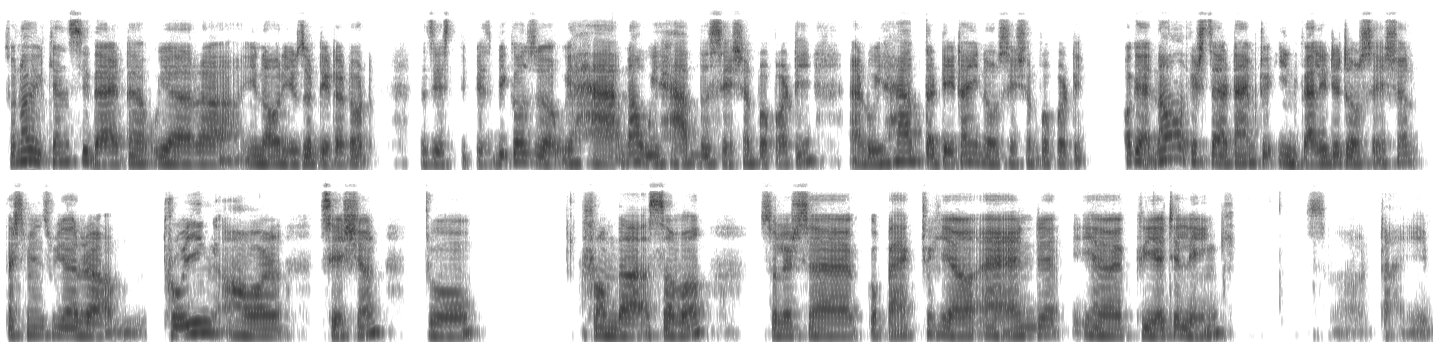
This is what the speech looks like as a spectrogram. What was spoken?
So now you can see that uh, we are uh, in our user data dot JSP page because uh, we have now we have the session property and we have the data in our session property. Okay now it's the time to invalidate our session. That means we are um, throwing our session to from the server. So let's uh, go back to here and uh, create a link. So type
